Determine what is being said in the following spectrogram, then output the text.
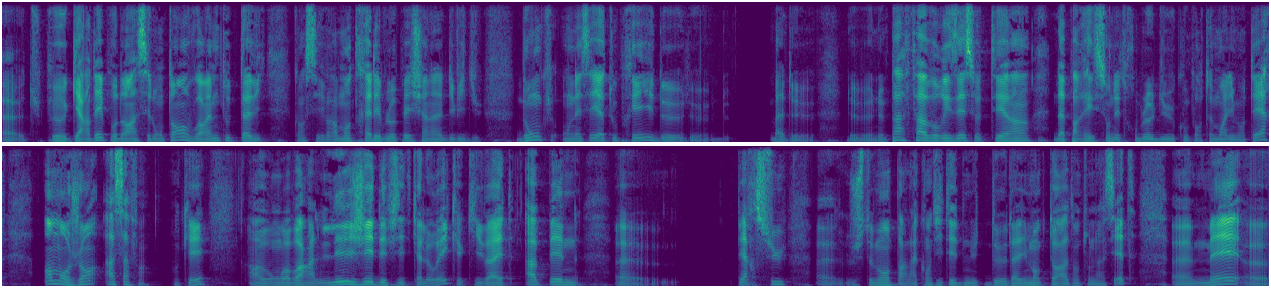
euh, tu peux garder pendant assez longtemps, voire même toute ta vie, quand c'est vraiment très développé chez un individu. Donc, on essaye à tout prix de, bah, ne pas favoriser ce terrain d'apparition des troubles du comportement alimentaire en mangeant à sa faim. ok? On va avoir un léger déficit calorique qui va être à peine euh, perçu euh, justement par la quantité d'aliments que tu auras dans ton assiette. Euh, mais euh,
